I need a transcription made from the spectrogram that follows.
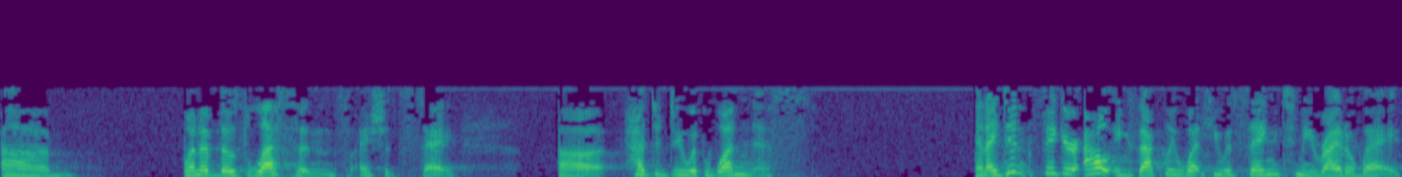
um, one of those lessons, I should say, uh, had to do with oneness. And I didn't figure out exactly what he was saying to me right away.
